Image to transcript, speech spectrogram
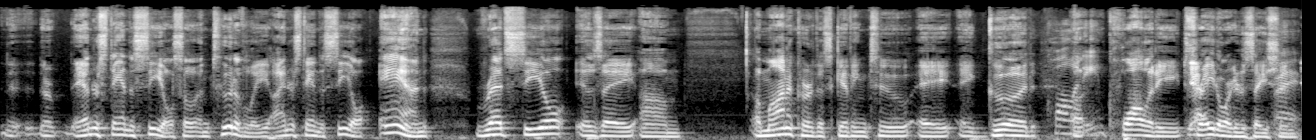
they're, they understand the seal. So intuitively, I understand the seal. And Red Seal is a um, a moniker that's giving to a a good Quality. uh, quality Yeah. trade organization. Right.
